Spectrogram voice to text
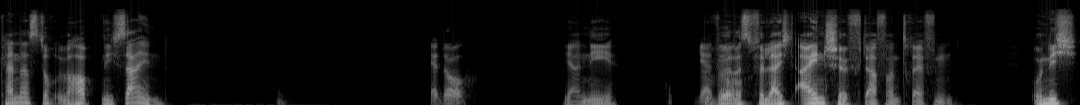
kann das doch überhaupt nicht sein. Ja, doch. Ja, nee. Ja, du würdest vielleicht ein Schiff davon treffen. Und nicht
